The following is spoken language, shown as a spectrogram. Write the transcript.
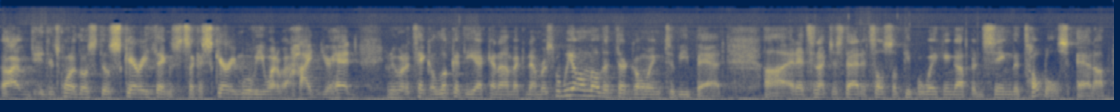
It's one of those those scary things. It's like a scary movie. You want to hide your head and you want to take a look at the economic numbers. But we all know that they're going to be bad. Uh, and it's not just that. It's also people waking up and seeing the totals add up.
